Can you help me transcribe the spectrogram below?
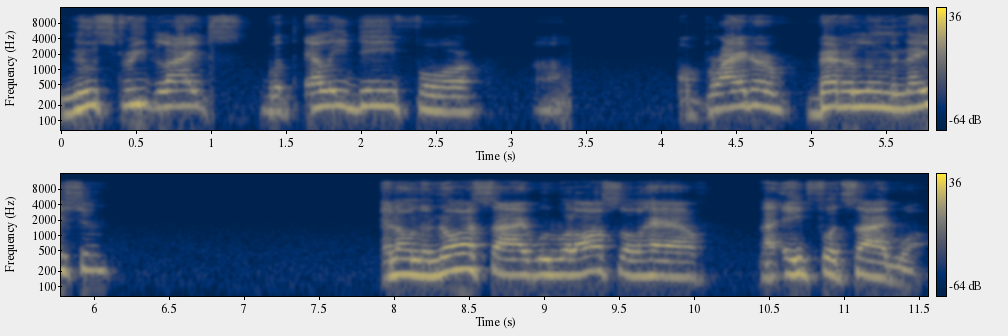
New street lights with LED for uh, a brighter, better illumination. And on the north side, we will also have an eight-foot sidewalk.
